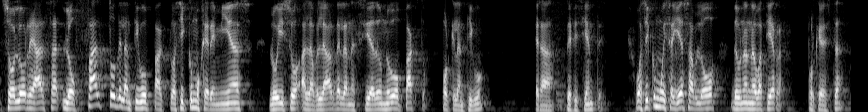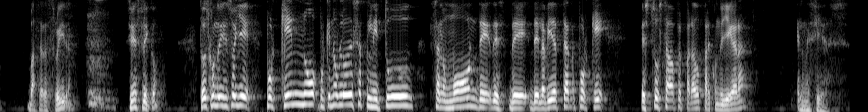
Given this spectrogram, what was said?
solo realza lo falto del antiguo pacto, así como Jeremías lo hizo al hablar de la necesidad de un nuevo pacto, porque el antiguo era deficiente. O así como Isaías habló de una nueva tierra, porque esta va a ser destruida. ¿Sí me explico? Entonces, cuando dices, oye, ¿por qué no, por qué no habló de esa plenitud, Salomón, de, la vida eterna? Porque esto estaba preparado para cuando llegara el Mesías.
